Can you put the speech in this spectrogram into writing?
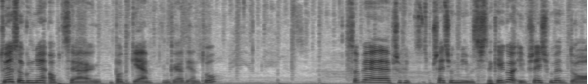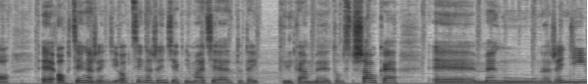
Tu jest ogólnie opcja pod G gradientu. Sobie prze- przeciągnijmy coś takiego i przejdźmy do e, opcji narzędzi. Opcji narzędzi, jak nie macie, tutaj klikamy tą strzałkę, e, menu narzędzi,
